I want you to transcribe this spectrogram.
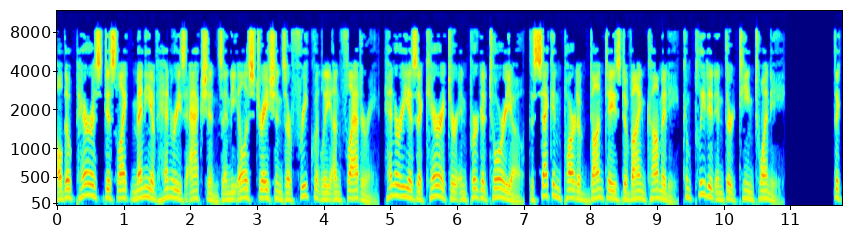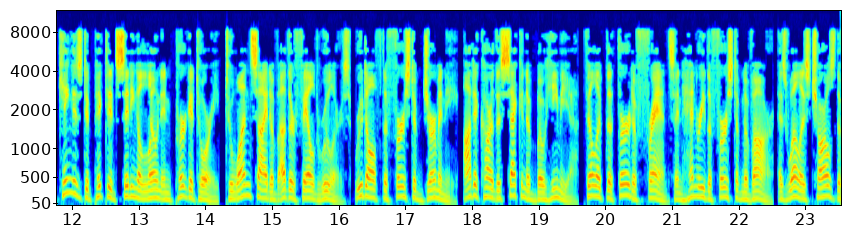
although Paris disliked many of Henry's actions and the illustrations are frequently unflattering. Henry is a character in Purgatorio, the second part of Dante's Divine Comedy completed in 1320. The king is depicted sitting alone in purgatory, to one side of other failed rulers, Rudolf I of Germany, Ottokar II of Bohemia, Philip III of France and Henry I of Navarre, as well as Charles I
